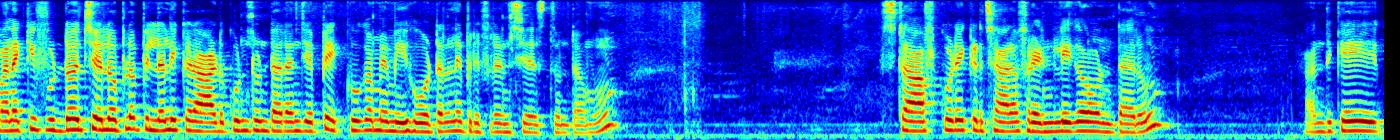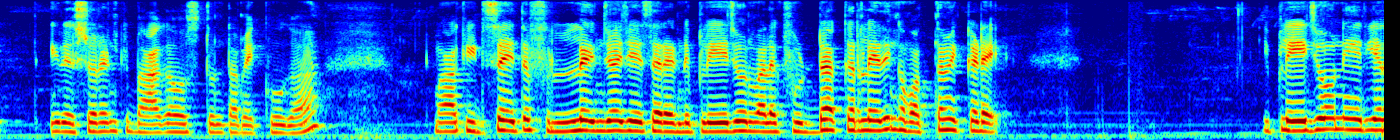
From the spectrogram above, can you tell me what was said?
మనకి ఫుడ్ వచ్చే లోపల పిల్లలు ఇక్కడ ఆడుకుంటుంటారని చెప్పి ఎక్కువగా మేము ఈ హోటల్ని ప్రిఫరెన్స్ చేస్తుంటాము. స్టాఫ్ కూడా ఇక్కడ చాలా ఫ్రెండ్లీగా ఉంటారు. అందుకే ఈ రెస్టారెంట్కి బాగా వస్తుంటాం ఎక్కువగా. మా కిడ్స్ అయితే ఫుల్ ఎంజాయ్ చేశారండి. ప్లే జోన్ వాళ్ళకి ఫుడ్ అక్కర్లేదు ఇంకా మొత్తం ఇక్కడే. ఈ ప్లే జోన్ ఏరియా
